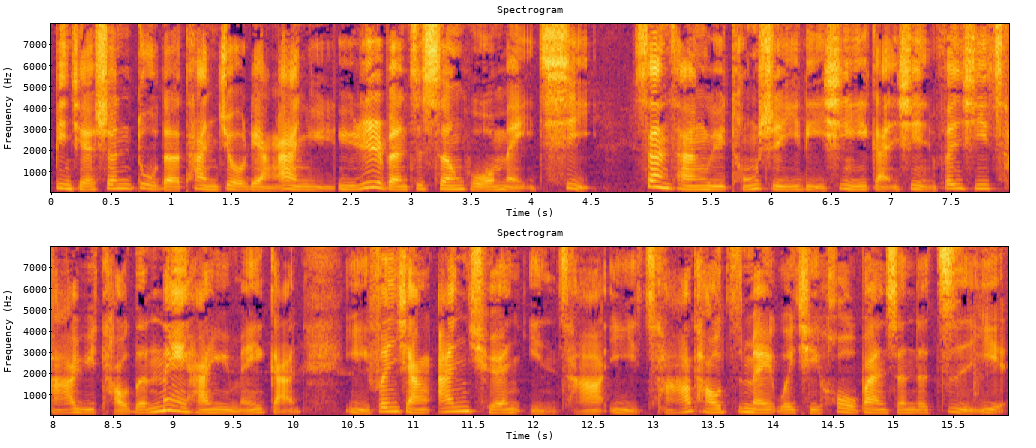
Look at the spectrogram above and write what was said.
并且深度的探究两岸与与日本之生活美气。擅长于同时以理性与感性分析茶与陶的内涵与美感，以分享安全饮茶，以茶陶之美为其后半生的志业。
